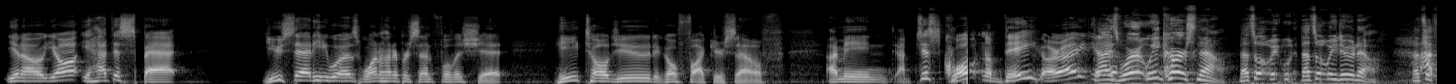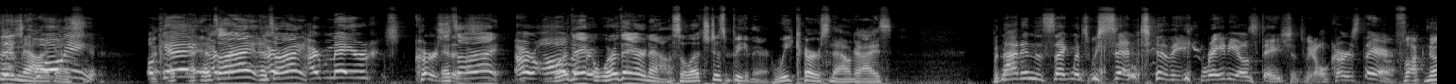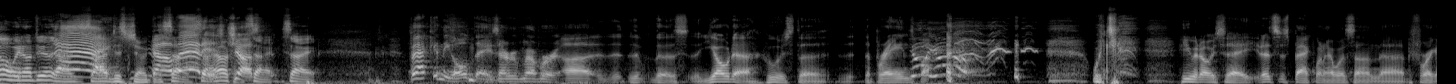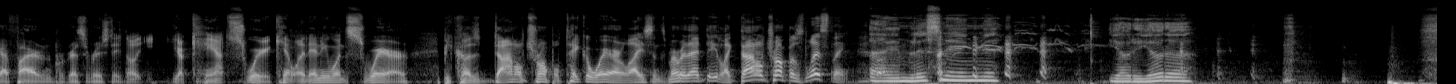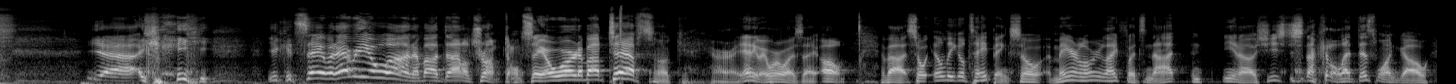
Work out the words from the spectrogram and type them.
You know, y'all, you had this spat. You said he was 100% full of shit. He told you to go fuck yourself. I mean, I'm just quoting him, D. All right, guys, we're we curse now. That's what we that's what we do now. That's a I'm thing now. Quoting. Okay, It's Our- all right. It's our- all right. Our mayor curses. It's all right. Our We're there. We're there now. So let's just be there. We curse now, guys. But not in the segments we send to the radio stations. We don't curse there. Fuck no, we don't do that. Hey! sorry, I'm just joking. No, sorry, that sorry, is okay, just- sorry, sorry. Back in the old days, I remember uh, the, the, the Yoda, who was the the, the brains, which he would always say. This is back when I was on uh, before I got fired on the Progressive Radio station. No, you can't swear. You can't let anyone swear because Donald Trump will take away our license. Remember that day? Like Donald Trump is listening. I'm listening. Yoda Yoda. Yeah. you could say whatever you want about Donald Trump. Don't say a word about TIFs. Okay. All right. Anyway, where was I? Oh, about so illegal taping. So Mayor Lori Lightfoot's not, you know, she's just not going to let this one go.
